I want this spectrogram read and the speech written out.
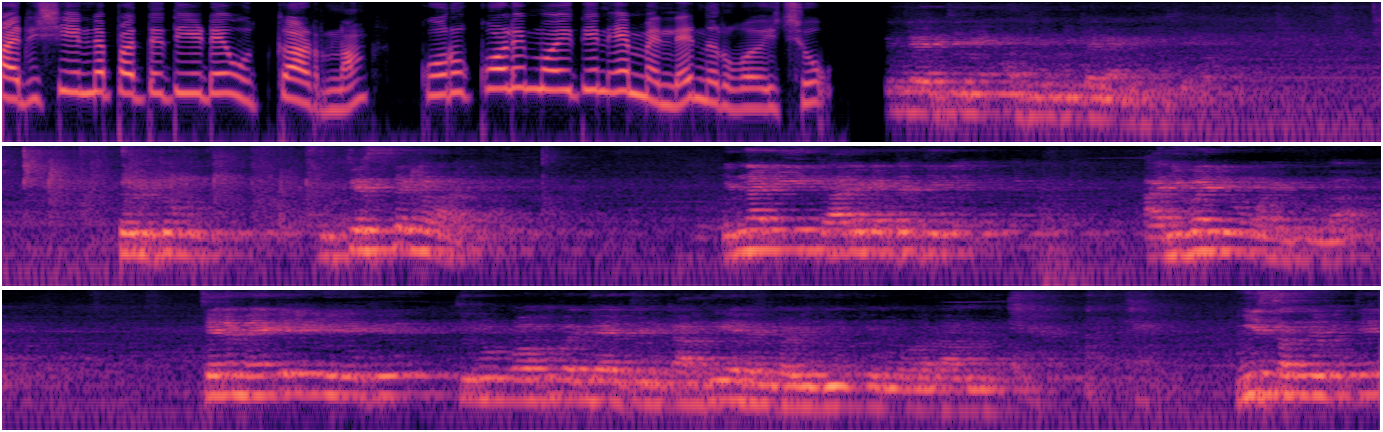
പരിശീലന പദ്ധതിയുടെ ഉദ്ഘാടനം Kurukkoli Moideen M L A നിർവഹിച്ചു. എന്നാൽ ഈ കാലഘട്ടത്തിൽ അനിവാര്യവുമായിട്ടുള്ള ചില മേഖലകളിലേക്ക് തിരൂർ ബ്ലോക്ക് പഞ്ചായത്തിന് കടന്നു കയറാൻ കഴിഞ്ഞു എന്നുള്ളതാണ്. ഈ സന്ദർഭത്തിൽ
